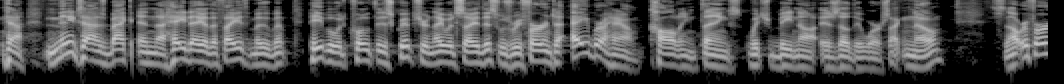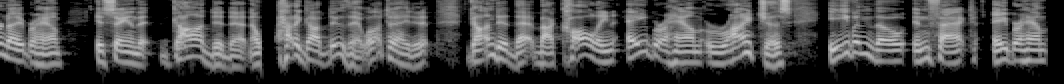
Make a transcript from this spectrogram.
Now, many times back in the heyday of the faith movement, people would quote this scripture and they would say this was referring to Abraham calling things which be not as though they were. It's like, no, it's not referring to Abraham. It's saying that God did that. Now, how did God do that? Well, I'll tell you how he did it. God did that by calling Abraham righteous, even though, in fact, Abraham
